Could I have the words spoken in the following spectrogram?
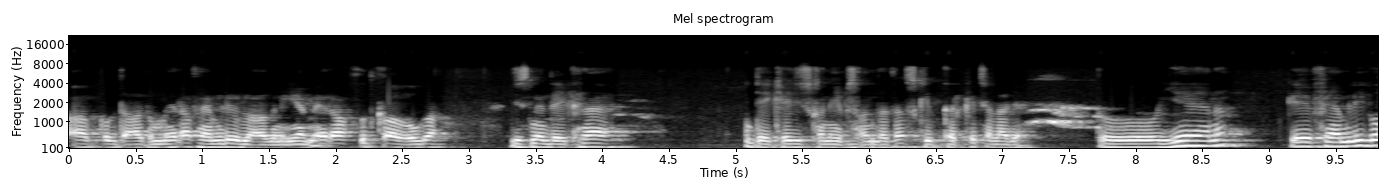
آپ کو بتا دوں، میرا فیملی ولاگ نہیں ہے، میرا خود کا ہوگا، جس نے دیکھنا ہے، دیکھے، جس کا نہیں پسند آتا اسکپ کر کے چلا جائے۔ تو یہ ہے نا کہ فیملی کو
